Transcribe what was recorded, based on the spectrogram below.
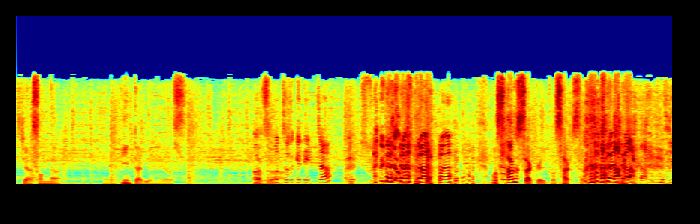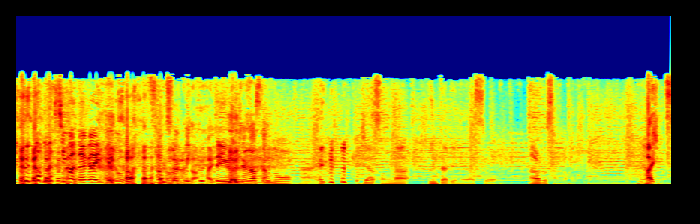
ね。じゃあそんな、えーインタビューの様子。まあずは。もう続けていっちゃう？え続けていっちゃう もうサクサクいこうサクサク。自分の話は長いけどサクサクいくっていう、はい。じゃあますか。この。はい。じゃあそんなインタビューの様子を R さんの方から。お願い。します、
